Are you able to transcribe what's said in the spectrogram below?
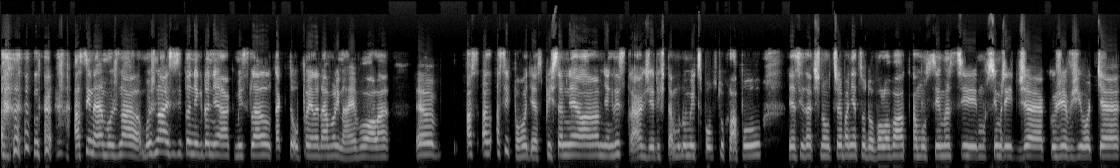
Asi ne, možná, možná, jestli si to někdo nějak myslel, tak to úplně nedávali najevo, ale eh, as, as, asi v pohodě. Spíš jsem měla někdy strach, že když tam budu mít spoustu chlapů, jestli začnou třeba něco dovolovat a musím, si, musím říct, že jakože v životě,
